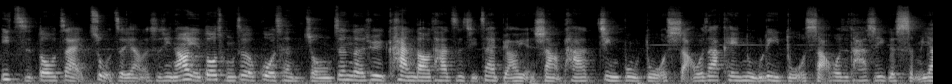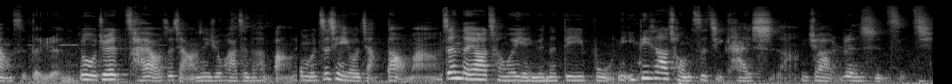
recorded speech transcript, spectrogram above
一直都在做这样的事情，然后也都从这个过程中真的去看到他自己在表演上他进步多少，或者他可以努力多少，或者他是一个什么样子的人。所以我觉得柴老师讲的那句话真的很棒。我们之前有讲到嘛，真的要成为演员的第一步，你一定是要从自己开始啊，你就要认识自己。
